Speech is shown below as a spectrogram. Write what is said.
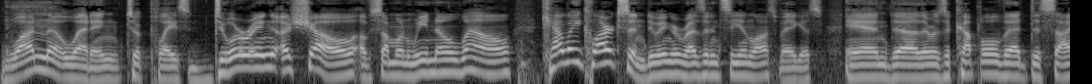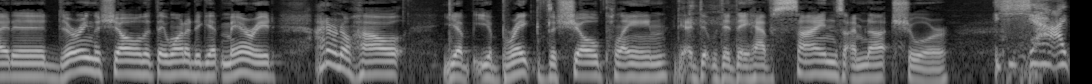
One wedding took place during a show of someone we know well, Kelly Clarkson, doing her residency in Las Vegas. And uh, there was a couple that decided during the show that they wanted to get married. I don't know how. You, you break the show plane. Did, did they have signs? I'm not sure. Yeah, I,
